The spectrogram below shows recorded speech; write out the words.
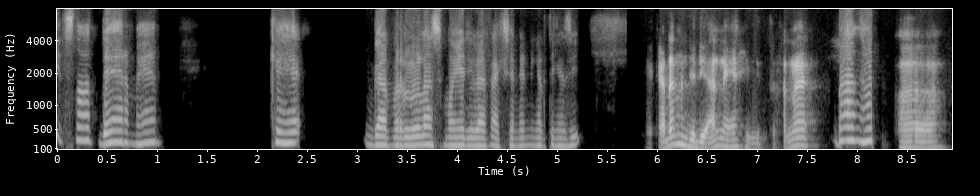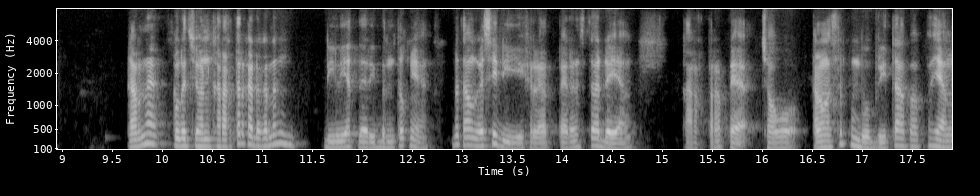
it's not there man. Kayak nggak perlu lah semuanya di live actionin ngerti gak sih? Ya, kadang jadi aneh gitu karena banget. eh karena kelucuan karakter kadang-kadang dilihat dari bentuknya. Lu tau gak sih di Fairly Odd Parents tuh ada yang karakter apa ya cowok kalau nggak salah pembawa berita apa apa yang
